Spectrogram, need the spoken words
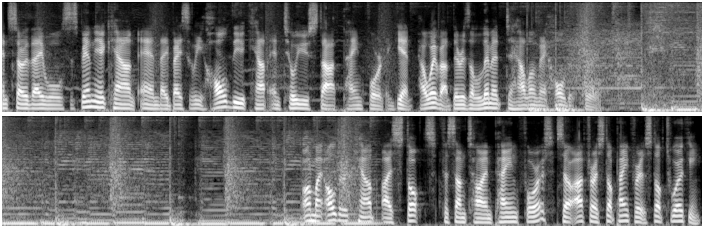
And so they will suspend the account and they basically hold the account until you start paying for it again. However, there is a limit to how long they hold it for. On my older account, I stopped for some time paying for it. So after I stopped paying for it, it stopped working.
